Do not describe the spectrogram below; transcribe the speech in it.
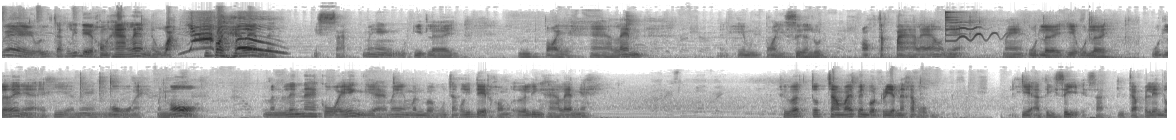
แม่งรู้จักลิเดตของฮาแลนด์เหรอวะมึงปล่อยฮาแลนด์นะไอสัตว์แม่งกูกรีดเลยมึงปล่อยฮาแลนด์เฮียมึงปล่อยเสือหลุดออกจากป่าแล้วเนี่ยแม่งอุดเลยเฮียอุดเลยอุดเลยเนี่ยไอ้เฮียแม่งโง่ไงมันโง่ มันเล่นหน้าโกเองเฮียแม่งมันแบบรู้จักลิเดตของเออร์ลิงฮาแลนด์ไงถือว่าจดจำไว้เป็นบทเรียนนะครับผม เฮียอาร์ติซี่ไอ้สัตว์กลับไปเล่นโด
